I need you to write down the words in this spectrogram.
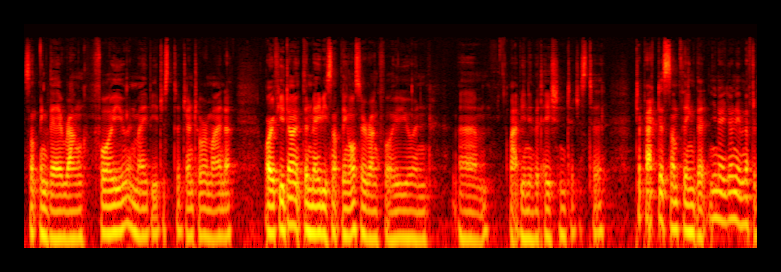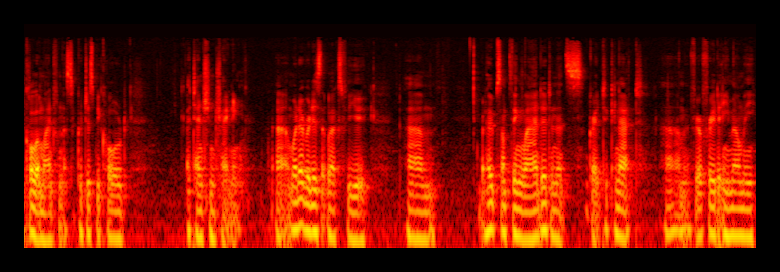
something there rung for you, and maybe just a gentle reminder. Or if you don't, then maybe something also rung for you, and um, might be an invitation to just to to practice something that, you know, you don't even have to call it mindfulness. It could just be called attention training, um, whatever it is that works for you. Um, but I hope something landed and it's great to connect. Um, feel free to email me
